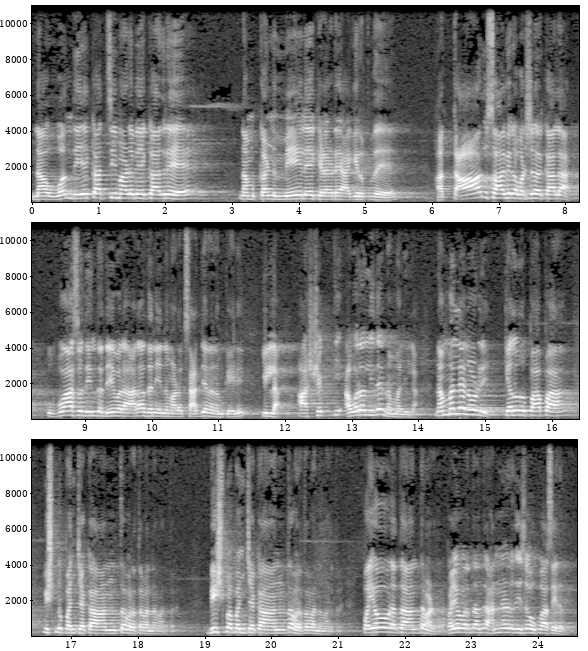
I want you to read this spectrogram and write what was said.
ನಾವು ಒಂದು ಏಕಾದಶಿ ಮಾಡಬೇಕಾದ್ರೆ ನಮ್ಮ ಕಣ್ಣು ಮೇಲೆ ಕೆಳಗಡೆ ಆಗಿರುತ್ತದೆ. ಹತ್ತಾರು ಸಾವಿರ ವರ್ಷಗಳ ಕಾಲ ಉಪವಾಸದಿಂದ ದೇವರ ಆರಾಧನೆಯನ್ನು ಮಾಡೋಕ್ಕೆ ಸಾಧ್ಯನ ನಮ್ಮ ಕೈಲಿ? ಇಲ್ಲ. ಆ ಶಕ್ತಿ ಅವರಲ್ಲಿದೆ, ನಮ್ಮಲ್ಲಿಲ್ಲ. ನಮ್ಮಲ್ಲೇ ನೋಡ್ರಿ, ಕೆಲವರು ಪಾಪ ವಿಷ್ಣು ಪಂಚಕ ಅಂತ ವ್ರತವನ್ನು ಮಾಡ್ತಾರೆ. ಭೀಷ್ಮ ಪಂಚಕ ಅಂತ ವ್ರತವನ್ನು ಮಾಡ್ತಾರೆ. ಪಯೋವ್ರತ ಅಂತ ಮಾಡ್ತಾರೆ. ಪಯೋವ್ರತ ಅಂದರೆ ಹನ್ನೆರಡು ದಿವಸ ಉಪವಾಸ ಇರೋದು.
